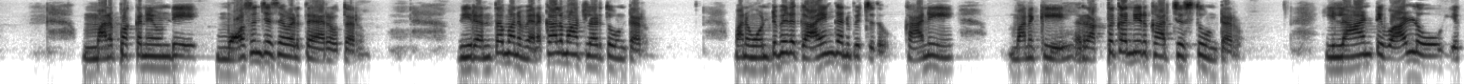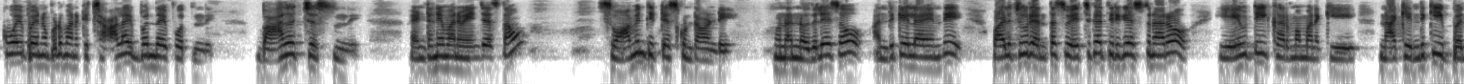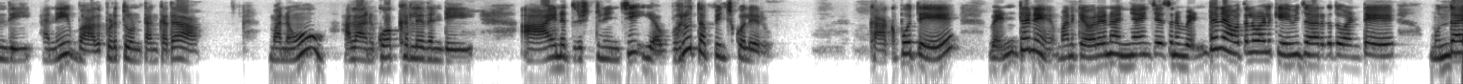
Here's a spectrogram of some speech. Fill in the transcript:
మన పక్కనే ఉండి మోసం చేసేవాళ్ళు తయారవుతారు. వీరంతా మన వెనకాల మాట్లాడుతూ ఉంటారు. మన ఒంటి మీద గాయం కనిపించదు. కానీ మనకి రక్త కన్నీరు కార్చేస్తూ ఉంటారు. ఇలాంటి వాళ్ళు ఎక్కువైపోయినప్పుడు మనకి చాలా ఇబ్బంది అయిపోతుంది. బాధ వచ్చేస్తుంది. వెంటనే మనం ఏం చేస్తాం? స్వామిని తిట్టేసుకుంటామండి. నన్ను వదిలేసావు. అందుకే ఇలా అయింది. వాళ్ళు చూడు ఎంత స్వేచ్ఛగా తిరిగేస్తున్నారో. ఏమిటి కర్మ మనకి? నాకెందుకు ఇబ్బంది? అని బాధపడుతూ ఉంటాం కదా. మనం అలా అనుకోక్కర్లేదండి. ఆయన దృష్టి నుంచి ఎవ్వరూ తప్పించుకోలేరు. కాకపోతే వెంటనే మనకి ఎవరైనా అన్యాయం చేసిన వెంటనే అవతల వాళ్ళకి ఏమి జరగదు. అంటే ముందు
